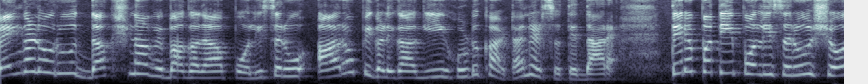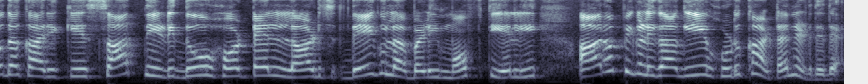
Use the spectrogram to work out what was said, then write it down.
ಬೆಂಗಳೂರು ದಕ್ಷಿಣ ವಿಭಾಗದ ಪೊಲೀಸರು ಆರೋಪಿಗಳಿಗಾಗಿ ಹುಡುಕಾಟ ನಡೆಸುತ್ತಿದ್ದಾರೆ. ತಿರುಪತಿ ಪೊಲೀಸರು ಶೋಧ ಕಾರ್ಯಕ್ಕೆ ಸಾಥ್ ನೀಡಿದ್ದು, ಹೋಟೆಲ್ ಲಾಡ್ಜ್ ದೇಗುಲ ಬಳಿ ಮೊಫ್ತಿಯಲ್ಲಿ ಆರೋಪಿಗಳಿಗಾಗಿ ಹುಡುಕಾಟ ನಡೆದಿದೆ.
